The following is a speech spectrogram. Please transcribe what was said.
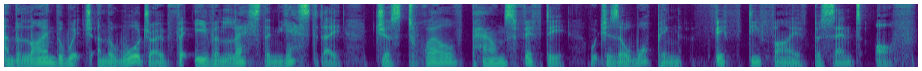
and The Lion, the Witch and the Wardrobe for even less than yesterday, just £12.50, which is a whopping 55% off.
